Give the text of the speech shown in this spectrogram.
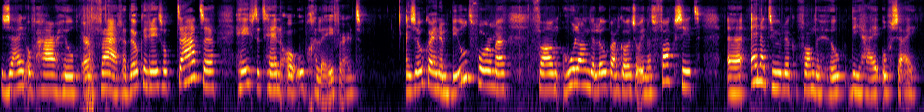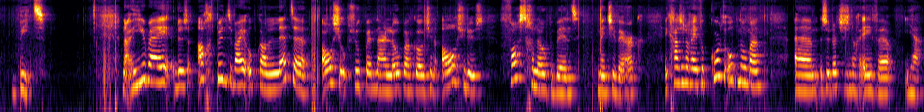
zijn of haar hulp ervaren? Welke resultaten heeft het hen al opgeleverd? En zo kan je een beeld vormen van hoe lang de loopbaancoach al in het vak zit uh, en natuurlijk van de hulp die hij of zij biedt. Nou, hierbij dus acht punten waar je op kan letten als je op zoek bent naar een loopbaancoach en als je dus vastgelopen bent met je werk. Ik ga ze nog even kort opnoemen, um, zodat je ze nog even ja,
